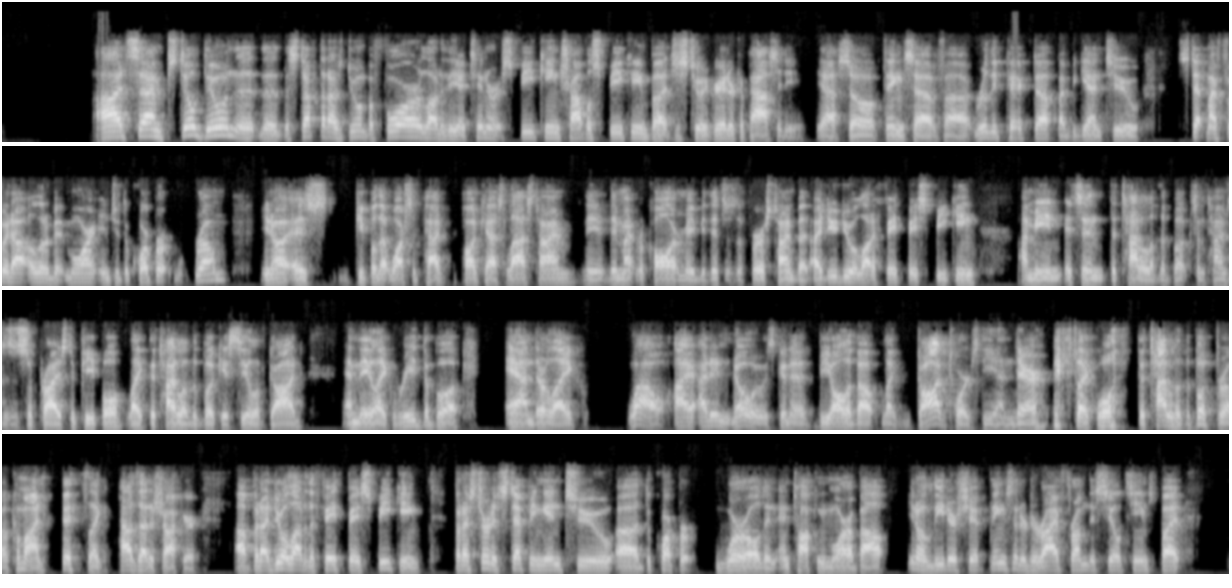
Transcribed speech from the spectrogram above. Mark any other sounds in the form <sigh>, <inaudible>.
I'd say I'm still doing the, the the stuff that I was doing before, a lot of the itinerant speaking, travel speaking, but just to a greater capacity. Yeah, so things have uh, really picked up. I began to step my foot out a little bit more into the corporate realm. You know, as people that watched the pad- podcast last time, they they might recall, or maybe this is the first time, but I do do a lot of faith based speaking I mean, it's in the title of the book. Sometimes it's a surprise to people. Like the title of the book is Seal of God. And they like read the book and they're like, wow, I, I didn't know it was going to be all about like God towards the end there. <laughs> It's like, well, the title of the book, bro, come on. <laughs> It's like, how's that a shocker? Uh, but I do a lot of the faith based speaking. But I started stepping into uh, the corporate world and, and talking more about, you know, leadership, things that are derived from the SEAL teams. But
